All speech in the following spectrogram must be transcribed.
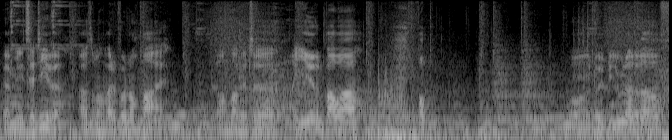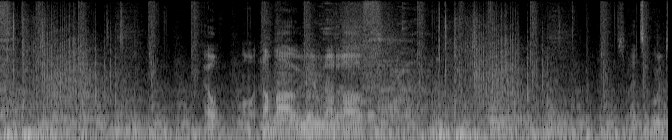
Wir haben Initiative, also machen wir das wohl nochmal. Nochmal bitte Barrierenpower. Hopp. Und Ulvi Luna drauf. Jo. Und nochmal Ulvi Luna drauf. Das war jetzt so gut.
